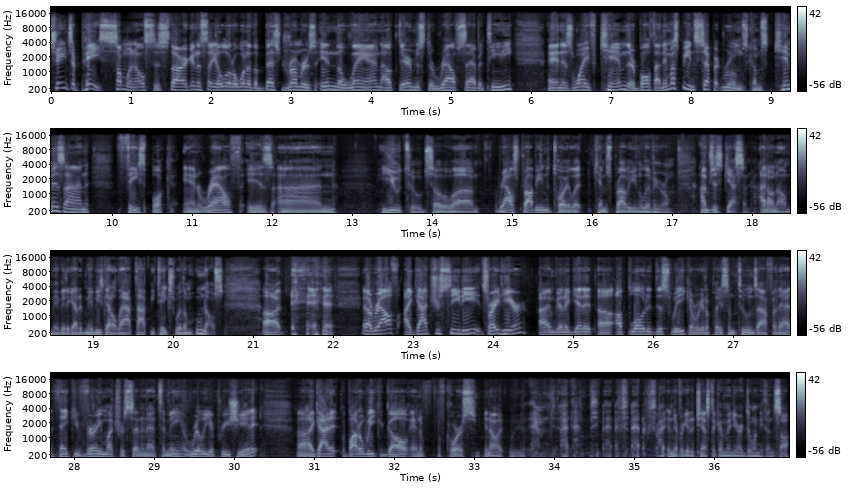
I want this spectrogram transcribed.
change of pace. Someone else's star. Going to say hello to one of the best drummers in the land out there, Mr. Ralph Sabatini, and his wife Kim. They're both on. They must be in separate rooms. Comes Kim is on Facebook and Ralph is on YouTube. So um, Ralph's probably in the toilet. Kim's probably in the living room. I'm just guessing. I don't know. Maybe they got. Maybe he's got a laptop he takes with him. Who knows? Uh, uh, Ralph, I got your CD. It's right here. I'm going to get it uh, uploaded this week, and we're going to play some tunes off of that. Thank you very much for sending that to me. I really appreciate it. Uh, I got it about a week ago, and of, of course, you know, I, I, never get a chance to come in here and do anything, so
